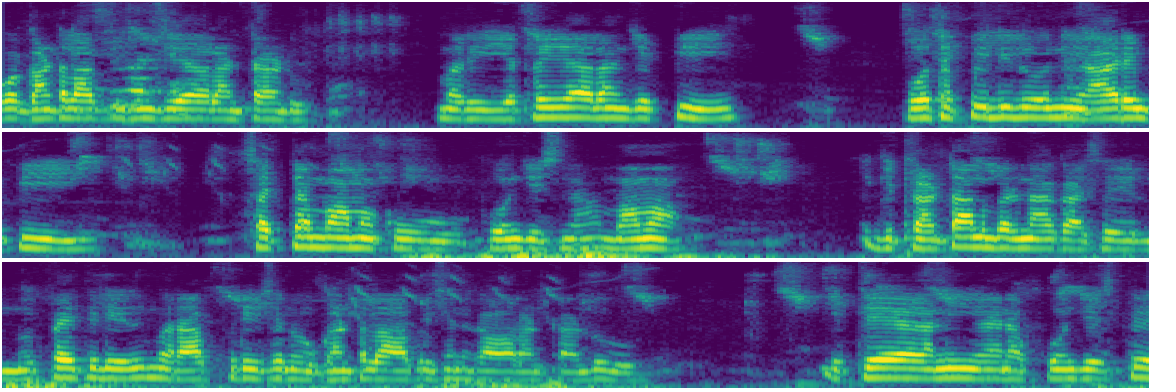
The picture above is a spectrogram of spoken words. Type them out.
ఒక గంటల ఆపరేషన్ చేయాలంటాడు. మరి ఎట్లా చేయాలని చెప్పి పోతపల్లిలోని ఆర్ఎంపీ సత్యమామకు ఫోన్ చేసిన. మామ ఇట్లా అంటాను మరి నాకు అసలు నొప్పి అయితే లేదు. మరి ఆపరేషన్ ఒక గంటలో ఆపరేషన్ కావాలంటాడు. ఇట్లే అని ఆయన ఫోన్ చేస్తే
